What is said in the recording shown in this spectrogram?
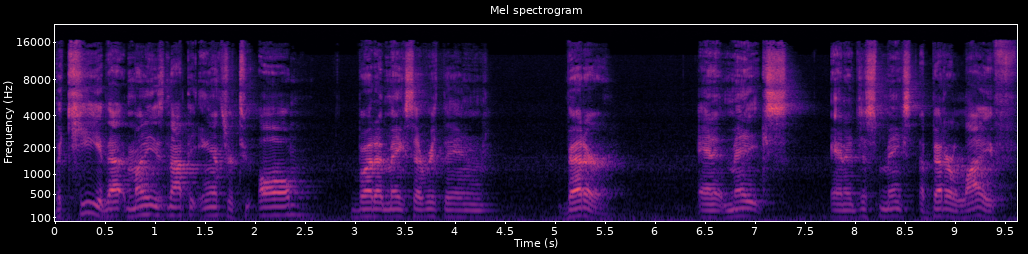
The key that money is not the answer to all, but it makes everything better, and it makes and it just makes a better life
